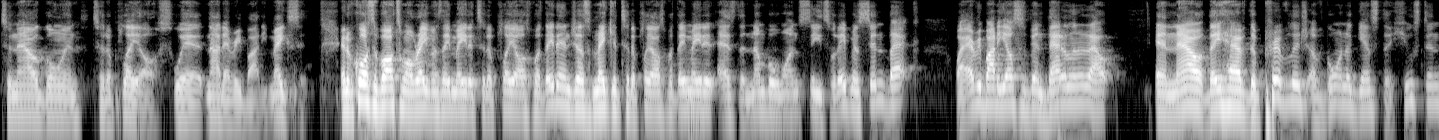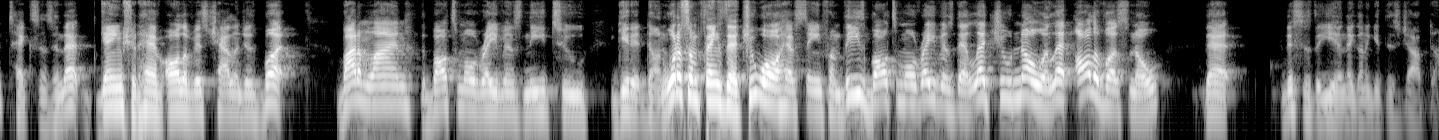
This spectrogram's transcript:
to now going to the playoffs where not everybody makes it. And of course, the Baltimore Ravens, they made it to the playoffs, but they didn't just make it to the playoffs, but they made it as the number one seed. So they've been sitting back while everybody else has been battling it out. And now they have the privilege of going against the Houston Texans. And that game should have all of its challenges. But bottom line, the Baltimore Ravens need to get it done. What are some things that you all have seen from these Baltimore Ravens that let you know and let all of us know that this is the year and they're going to get this job done?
